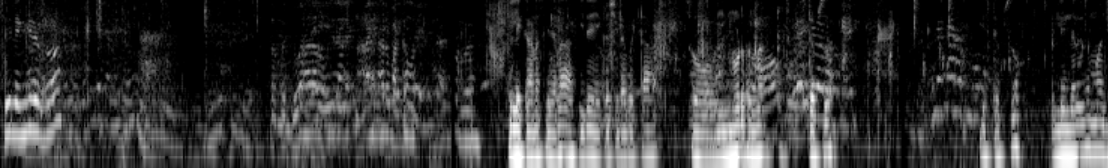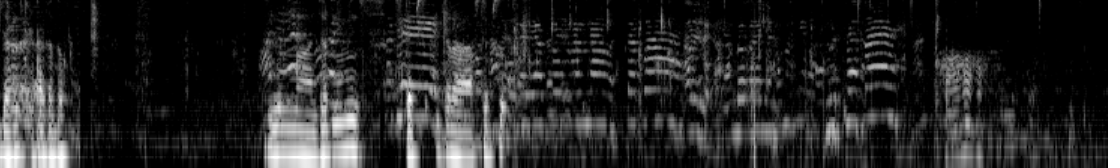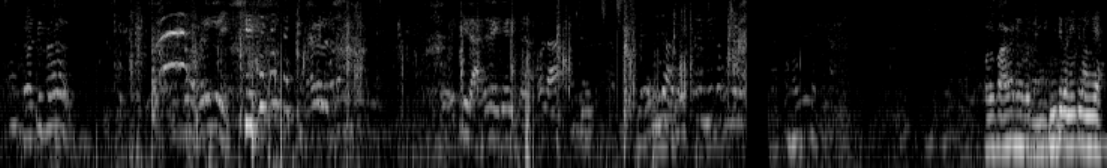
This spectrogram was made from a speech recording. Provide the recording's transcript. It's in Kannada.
ಫೀಲ್ ಹೆಂಗಿದೆ ಬ್ರೋ ಇಲ್ಲಿ ಕಾಣಿಸಿದೆಯಲ್ಲ ಇದೇ ಏಕಶಿಲಾ ಬೆಟ್ಟ. ಸೊ ಈಗ ನೋಡಿದ್ರಲ್ಲ ಸ್ಟೆಪ್ಸು ಈ ಸ್ಟೆಪ್ಸು ಇಲ್ಲಿಂದಲೇ ನಿಮ್ಮ ಜರ್ನಿ ಸ್ಟಾರ್ಟ್ ಆಗೋದು. ನಿಮ್ಮ ಜರ್ನಿ ಮೀನ್ಸ್ ಸ್ಟೆಪ್ಸ್ ಈ ಥರ ಸ್ಟೆಪ್ಸು ಹಂಗೆ.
